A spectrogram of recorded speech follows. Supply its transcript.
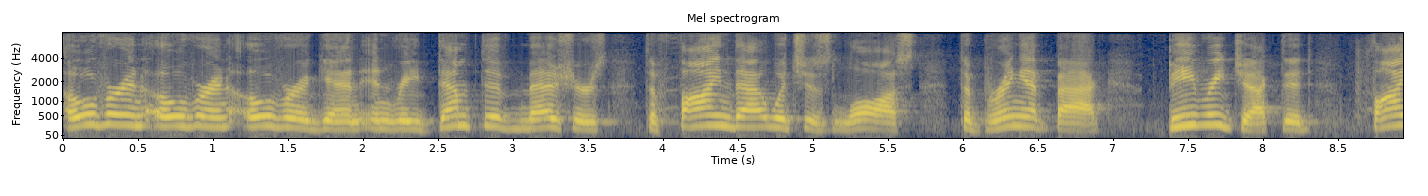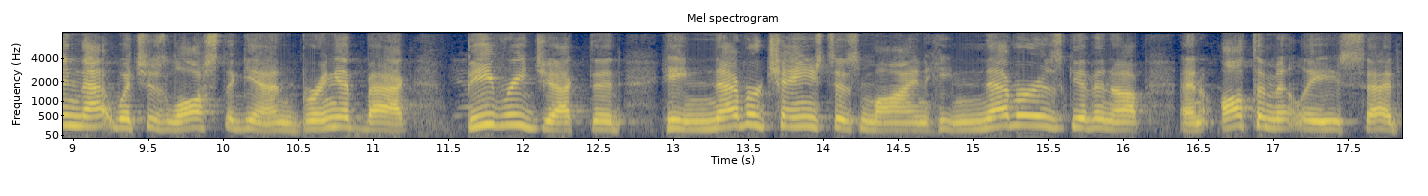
over and over and over again in redemptive measures to find that which is lost, to bring it back, be rejected, find that which is lost again, bring it back, be rejected. He never changed his mind. He never has given up. And ultimately, he said,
